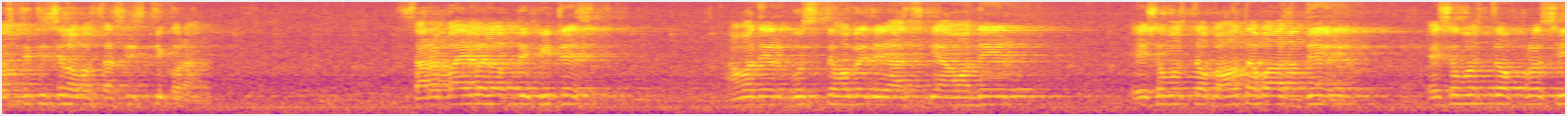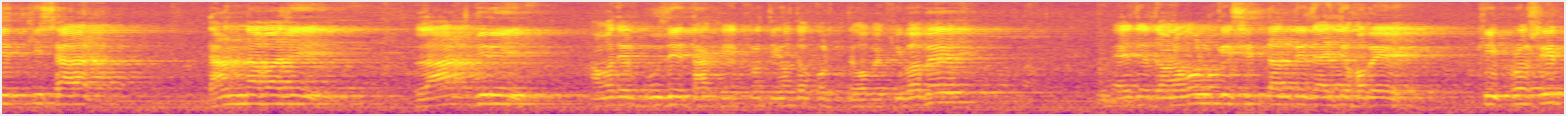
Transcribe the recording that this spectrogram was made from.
অস্থিতিশীল অবস্থা সৃষ্টি করা। সার্ভাইভাল অফ দি ফিটেস্ট আমাদের বুঝতে হবে যে আজকে আমাদের এই সমস্ত বাহতাবাজদের, এই সমস্ত প্রসিদ্ধ কিসার ধান্দাবাজি, লাটগিরি আমাদের বুঝে তাকে প্রতিহত করতে হবে। কীভাবে? এই যে জনগণকে সিদ্ধান্তে যাইতে হবে। কি প্রসিদ্ধ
